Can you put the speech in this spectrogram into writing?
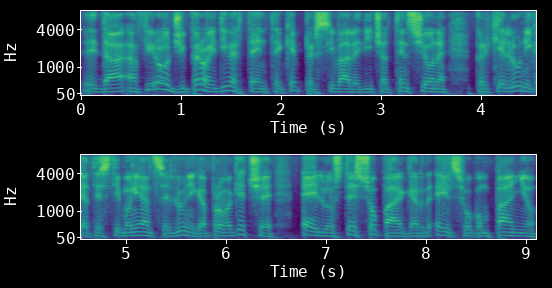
eh, da fino ad oggi, però è divertente che Persivale dice attenzione perché l'unica testimonianza e l'unica prova che c'è è lo stesso Packard e il suo compagno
